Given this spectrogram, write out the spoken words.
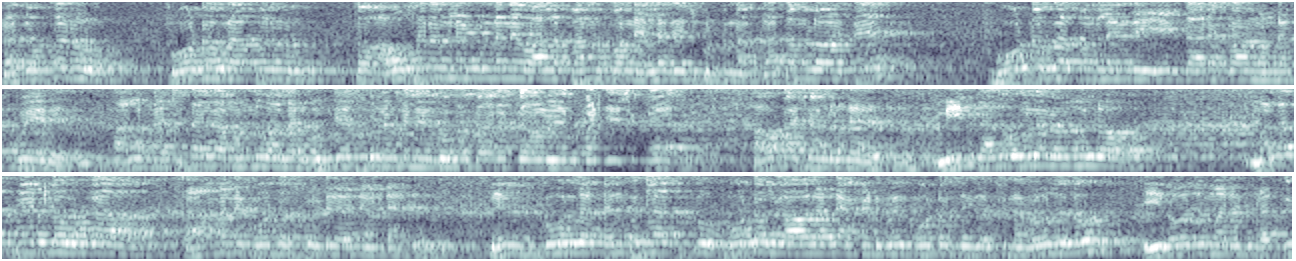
ప్రతి ఒక్కరు ఫోటోగ్రాఫర్తో అవసరం లేకుండానే వాళ్ళ పనులు కొన్ని ఎల్ల తీసుకుంటున్నారు గతంలో అయితే ఫోటోగ్రాఫర్ లేనిది ఏ కార్యక్రమం ఉండకపోయేది. వాళ్ళు ఖచ్చితంగా ముందు వాళ్ళని బుక్ చేసుకున్నాకనే ఇంకొక కార్యక్రమం ఏర్పాటు చేసే అవకాశాలు ఉండేది మేము చదువుకునే రోజుల్లో మలక్పేటలో ఒక కామని ఫోటో స్టూడియో అని ఉండేది. మేము స్కూల్లో టెన్త్ క్లాస్కు ఫోటోలు కావాలంటే అక్కడికి పోయి ఫోటోలు దిగి వచ్చిన రోజులు. ఈ రోజు మరి ప్రతి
